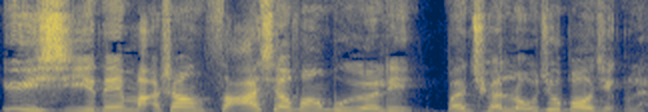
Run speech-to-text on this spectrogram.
遇袭得马上砸消防玻璃，完全楼就报警了。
